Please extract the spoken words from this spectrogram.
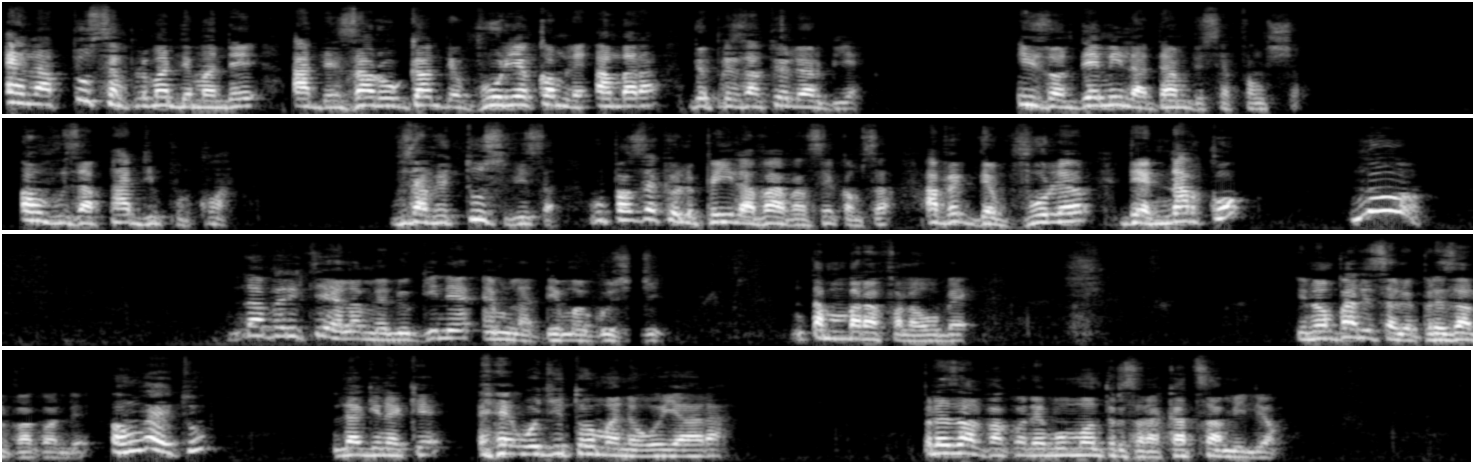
elle a tout simplement demandé à des arrogants, des vauriens comme les Amara de présenter leurs biens. Ils ont démis la dame de ses fonctions. On ne vous a pas dit pourquoi. Vous avez tous vu ça. Vous pensez que le pays va avancer comme ça, avec des voleurs, des narcos? Non. La vérité est là, mais le Guinéen aime la démagogie. Ils n'ont pas dit ça le président Alpha Condé. On a tout. La Guinée, Wojito Mane Oyara. Président Alpha Condé vous montre sera 400 millions.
